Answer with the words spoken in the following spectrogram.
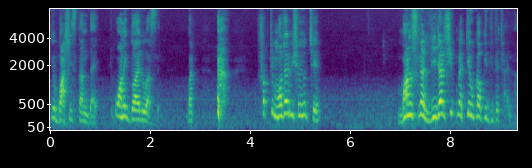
কেউ বাসস্থান দেয়। অনেক দয়ালু আছে। সবচেয়ে মজার বিষয় হচ্ছে মানুষ না লিডারশিপ না কেউ কাউকে দিতে চায় না।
